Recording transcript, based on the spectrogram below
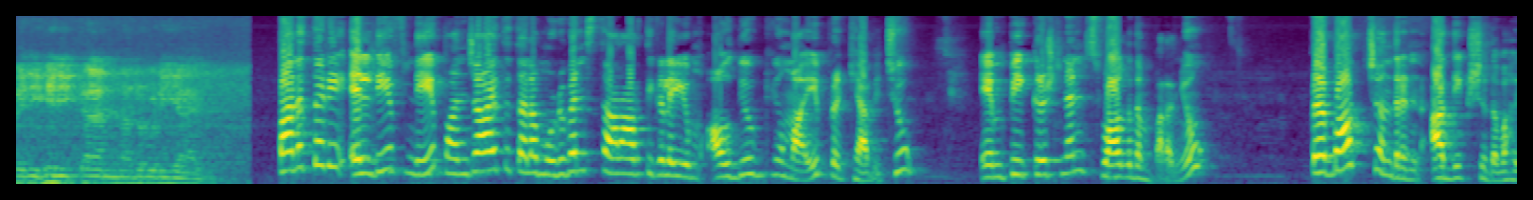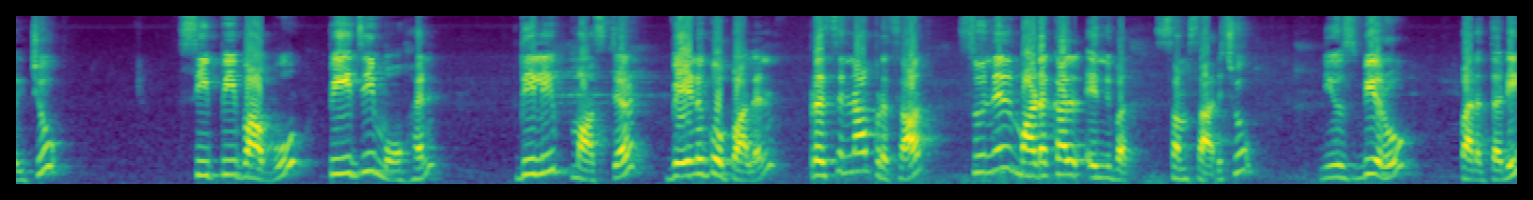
പരിഹരിക്കാൻ നടപടിയായി. പനത്തടി എൽ ഡി എഫിന്റെ പഞ്ചായത്ത് തല മുഴുവൻ സ്ഥാനാർത്ഥികളെയും ഔദ്യോഗികമായി പ്രഖ്യാപിച്ചു. എം പി കൃഷ്ണൻ സ്വാഗതം പറഞ്ഞു. പ്രഭാത് ചന്ദ്രൻ അധ്യക്ഷത വഹിച്ചു. C P Babu P G Mohan Dileep master Venugopalan Prasanna Prasad Sunil Madakkal എന്നിവർ സംസാരിച്ചു. News bureau Panathady.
